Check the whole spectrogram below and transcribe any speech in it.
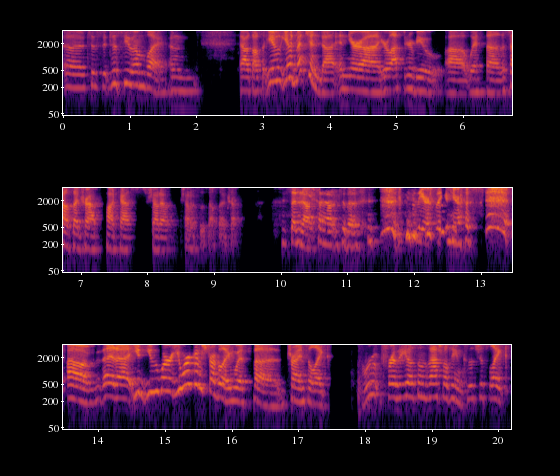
uh, to to see them play, and that's awesome. You you had mentioned uh, in your uh, your last interview uh, with uh, the Southside Trap podcast. Shout out shout out to the Southside Trap. Send it out, send it out to the to the air so they can hear us. Um, that uh, you you were you were kind of struggling with uh, trying to like root for the U.S. Women's national team because it's just like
